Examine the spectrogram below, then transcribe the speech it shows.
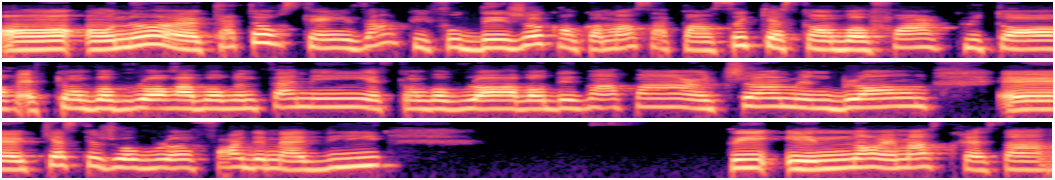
on, a 14-15 ans, puis il faut déjà qu'on commence à penser qu'est-ce qu'on va faire plus tard. Est-ce qu'on va vouloir avoir une famille? Est-ce qu'on va vouloir avoir des enfants, un chum, une blonde? Euh, qu'est-ce que je vais vouloir faire de ma vie? C'est énormément stressant.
